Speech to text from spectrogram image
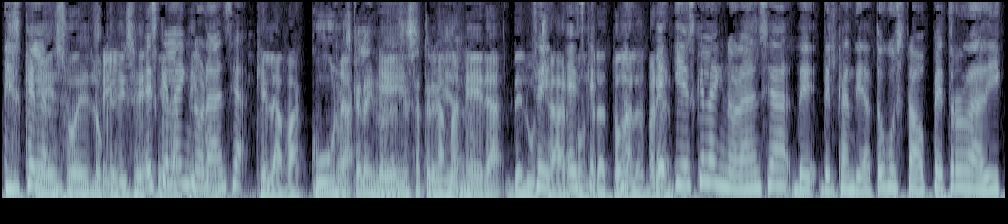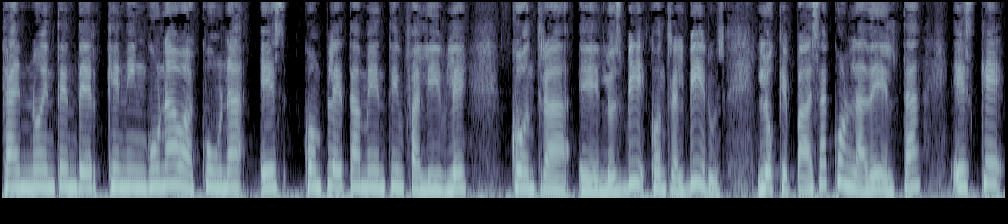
Es que la- Eso es lo Sí. que dice Es que el la artículo, ignorancia- que la vacuna No, es que la ignorancia es es la manera de luchar contra que- todas no, las eh, variantes. Y es que la ignorancia de- del candidato Gustavo Petro radica en no entender que ninguna vacuna es completamente infalible contra, eh, los vi- contra el virus. Lo que pasa con la Delta es que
